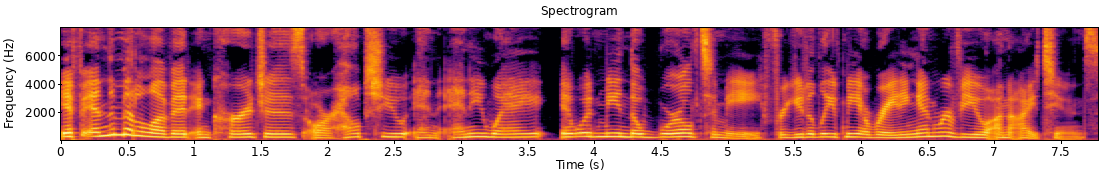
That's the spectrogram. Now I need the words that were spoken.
If in the middle of it encourages or helps you in any way, it would mean the world to me for you to leave me a rating and review on iTunes.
